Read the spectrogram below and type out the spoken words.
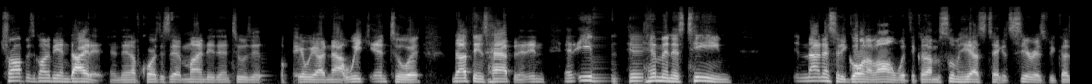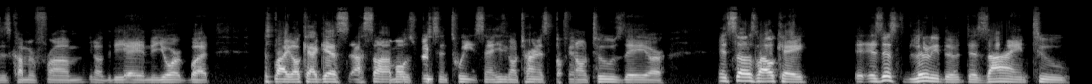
Trump is going to be indicted," and then of course they said Monday, then Tuesday. Okay, here we are now, week into it, nothing's happening, and and even him and his team not necessarily going along with it because I'm assuming he has to take it serious because it's coming from you know the DA in New York. But it's like okay, I guess I saw the most recent tweet saying he's going to turn himself in on Tuesday, or and so it's like okay, is this literally the designed to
